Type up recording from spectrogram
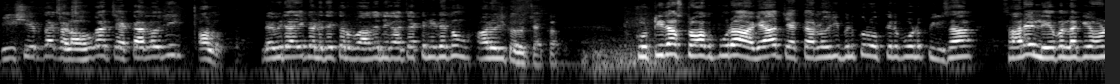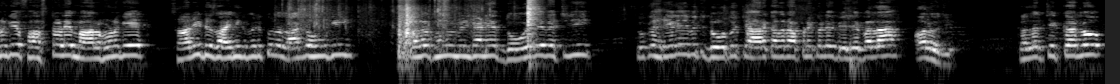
ਬੀ ਸ਼ੇਪ ਦਾ ਗਲਾ ਹੋਊਗਾ ਚੈੱਕ ਕਰ ਲਓ ਜੀ। ਆ ਲਓ ਲੈ ਵੀ ਰਾਜੀ ਘੰਟੇ ਤੇ ਕਰਵਾ ਦੇ ਨਿਗਾਹ ਚੈੱਕ ਨੇੜੇ ਤੋਂ। ਆ ਲਓ ਜੀ ਕਰੋ ਚੈੱਕ ਕੁੱਟੀ ਦਾ ਸਟਾਕ ਪੂਰਾ ਆ ਗਿਆ, ਚੈੱਕ ਕਰ ਲਓ ਜੀ, ਬਿਲਕੁਲ ਓਕੇ ਰਿਪੋਰਟ ਪੀਸ ਆ। ਸਾਰੇ ਲੇਬਲ ਲੱਗੇ ਹੋਣਗੇ, ਫਸਟ ਵਾਲੇ ਮਾਲ ਹੋਣਗੇ, ਸਾਰੀ ਡਿਜ਼ਾਈਨਿੰਗ ਬਿਲਕੁਲ ਅਲੱਗ ਹੋਊਗੀ। ਕਲਰ ਤੁਹਾਨੂੰ ਮਿਲ ਜਾਣੇ ਆ ਦੋ ਇਹਦੇ ਵਿੱਚ ਜੀ, ਕਿਉਂਕਿ ਹਰੇਕ ਦੇ ਵਿੱਚ ਦੋ ਤੋਂ ਚਾਰ ਕਲਰ ਆਪਣੇ ਕੋਲੇ ਅਵੇਲੇਬਲ ਆ। ਆ ਲਓ ਜੀ, ਕਲਰ ਚੈੱਕ ਕਰ ਲਓ,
